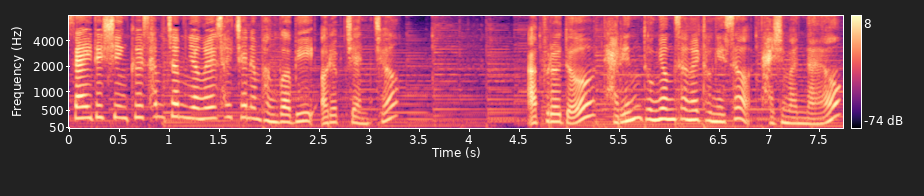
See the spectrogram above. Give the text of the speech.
사이드 싱크 3.0을 설치하는 방법이 어렵지 않죠? 앞으로도 다른 동영상을 통해서 다시 만나요.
